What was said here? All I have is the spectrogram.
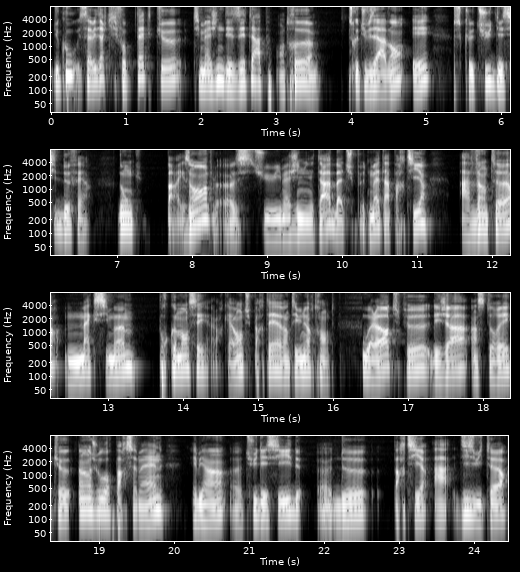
Du coup, ça veut dire qu'il faut peut-être que tu imagines des étapes entre ce que tu faisais avant et ce que tu décides de faire. Donc, par exemple, euh, si tu imagines une étape, bah, tu peux te mettre à partir à 20h maximum pour commencer, alors qu'avant tu partais à 21h30. Ou alors tu peux déjà instaurer que un jour par semaine, eh bien, euh, tu décides euh, de partir à 18h.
